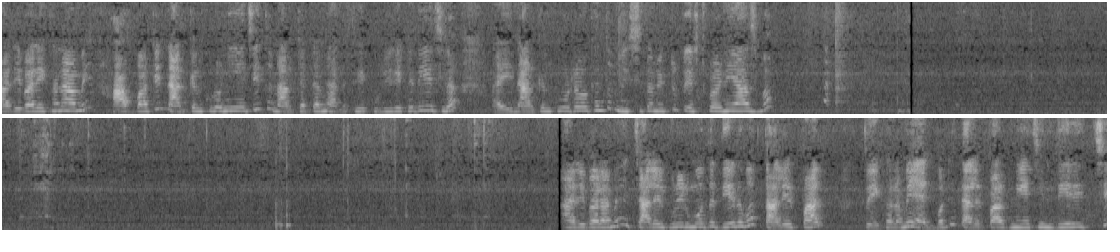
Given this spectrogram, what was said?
আর এবার এখানে আমি হাফ বাটি নারকেল কুড়ো নিয়েছি। তো নারকেলটা আমি আগে থেকে কুড়ি রেখে দিয়েছিলাম। আর এই নারকেল কুড়োটাও কিন্তু মিক্সিতে আমি একটু পেস্ট করে নিয়ে আসব। আর এবার আমি চালের গুঁড়ির মধ্যে দিয়ে দেবো তালের পাল্প। তো এখানে আমি এক বাটি তালের পাল্প নিয়েছি দিয়ে দিচ্ছি।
